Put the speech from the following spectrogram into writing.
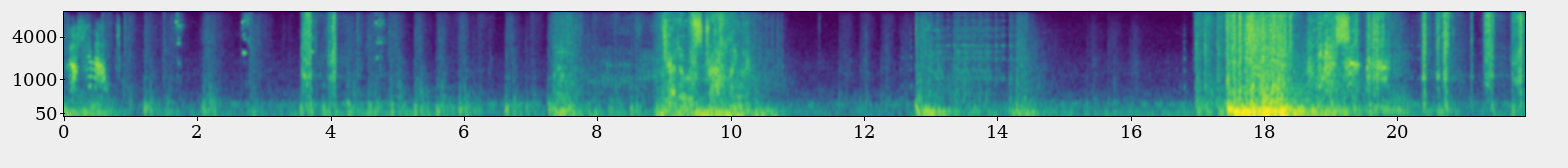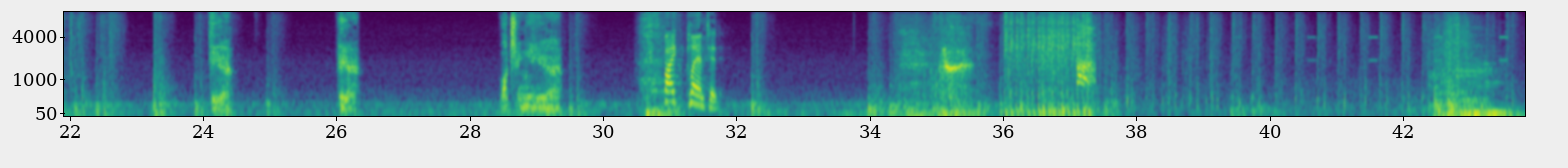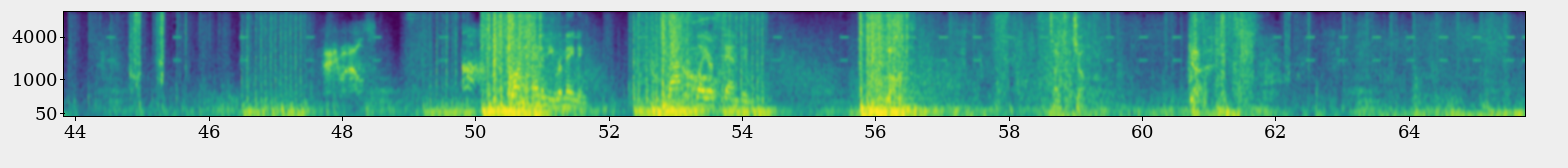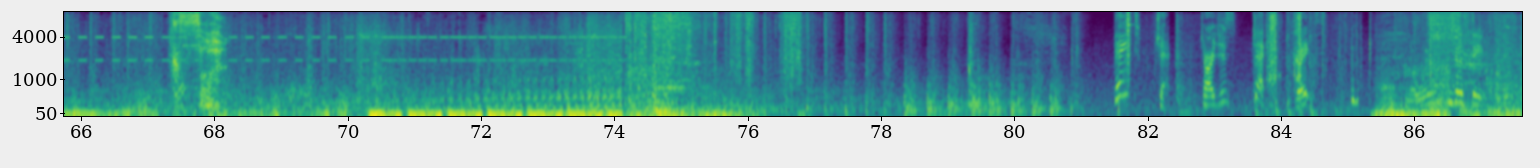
Flush them out. Traveling. Here. Here. Watching here. Spike planted. Remaining. Check. Charges? Check. Brakes? Nowhere. I'm gonna save.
